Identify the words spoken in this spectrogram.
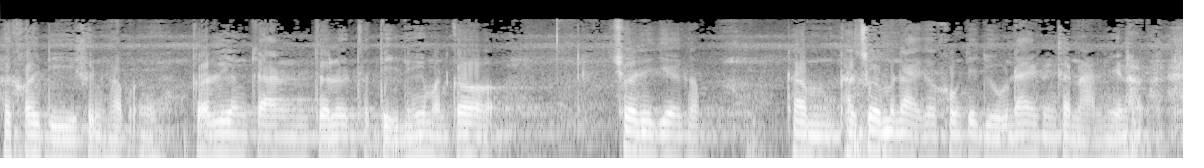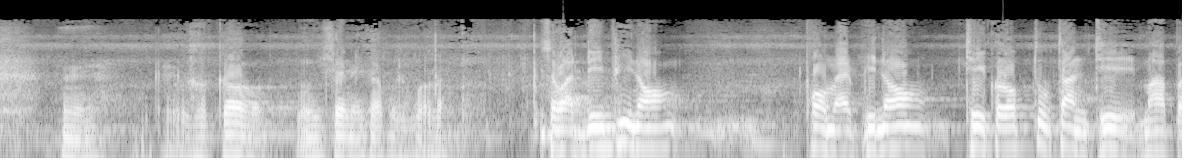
ค่อยๆดีขึ้นครับก็เรื่องการเจริญสตินี้มันก็ช่วยได้เยอะครับ ถ้าถ้าช่วยไม่ได้ก็คงจะอยู่ได้ถึงขนาดนี้นะก็มีแค่นี้ครับหลวงพ่อครับ สวัสดีพี่น้องพ่อแม่พี่น้องที่เคารพทุกท่านที่มาป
